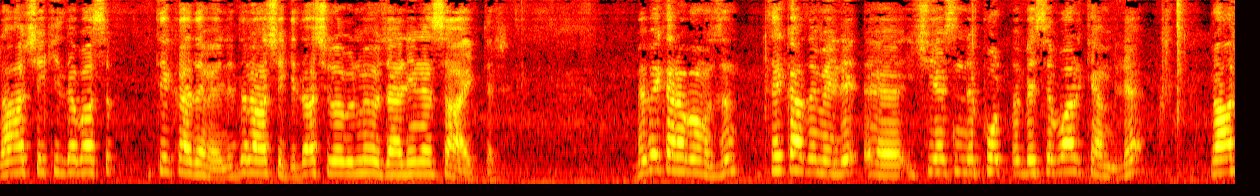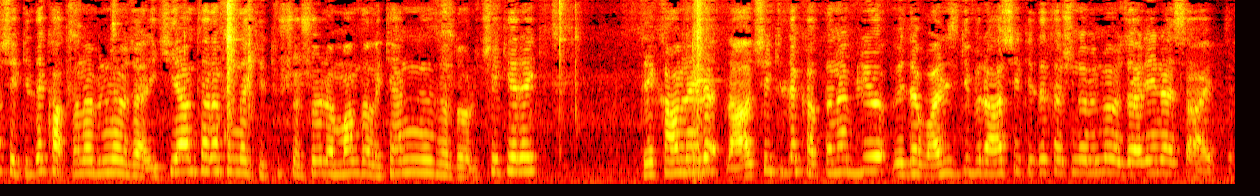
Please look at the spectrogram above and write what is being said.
Rahat şekilde basıp tek kademelidir. Rahat şekilde açılabilme özelliğine sahiptir. Bebek arabamızın tek kademeli e, içerisinde port ve besi varken bile rahat şekilde katlanabilme özelliği. İki yan tarafındaki tuşa şöyle mandalı kendinize doğru çekerek tek hamleyle rahat şekilde katlanabiliyor ve de valiz gibi rahat şekilde taşınabilme özelliğine sahiptir.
